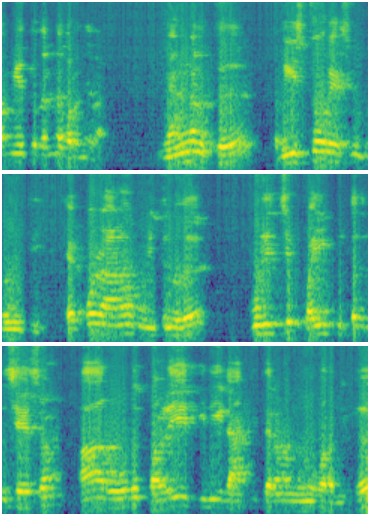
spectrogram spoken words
സമയത്ത് തന്നെ പറഞ്ഞതാണ്. ഞങ്ങൾക്ക് റീസ്റ്റോറേഷൻ പ്രവൃത്തി എപ്പോഴാണോ കുഴിക്കുന്നത് കുഴിച്ച് പൈപ്പ് ശേഷം ആ റോഡ് പഴയ രീതിയിലാക്കി തരണം എന്ന് പറഞ്ഞിട്ട്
